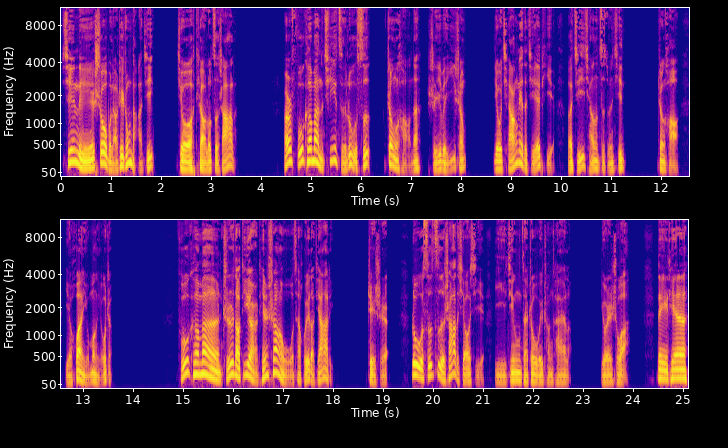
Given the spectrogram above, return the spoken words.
心里受不了这种打击，就跳楼自杀了。而福克曼的妻子露丝正好呢是一位医生，有强烈的洁癖和极强的自尊心，正好也患有梦游症。福克曼直到第二天上午才回到家里，这时，露丝自杀的消息已经在周围传开了。有人说啊，那天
